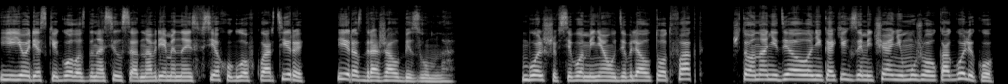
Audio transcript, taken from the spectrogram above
Ее резкий голос доносился одновременно из всех углов квартиры и раздражал безумно. Больше всего меня удивлял тот факт, что она не делала никаких замечаний мужу-алкоголику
